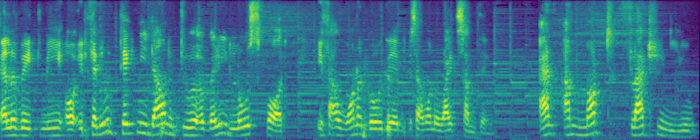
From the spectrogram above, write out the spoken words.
elevate me, or it can even take me down into a very low spot if I want to go there because I want to write something. And I'm not flattering you,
